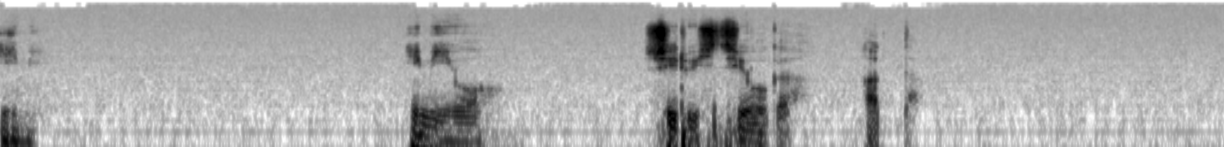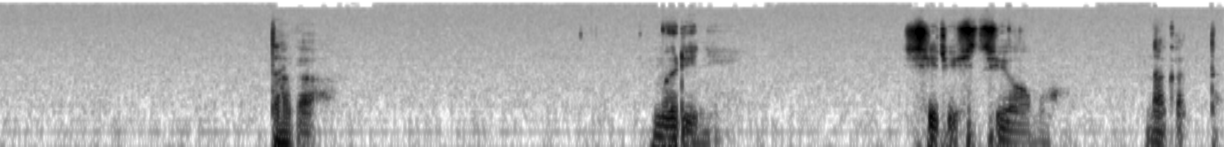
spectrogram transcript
意味。意味を知る必要があっただが無理に知る必要もなかった。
